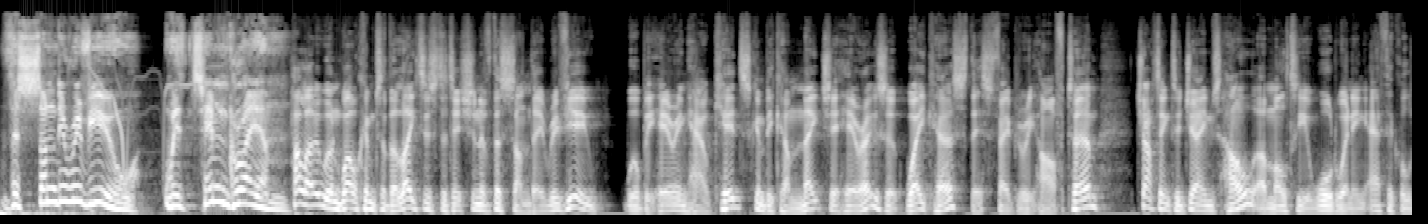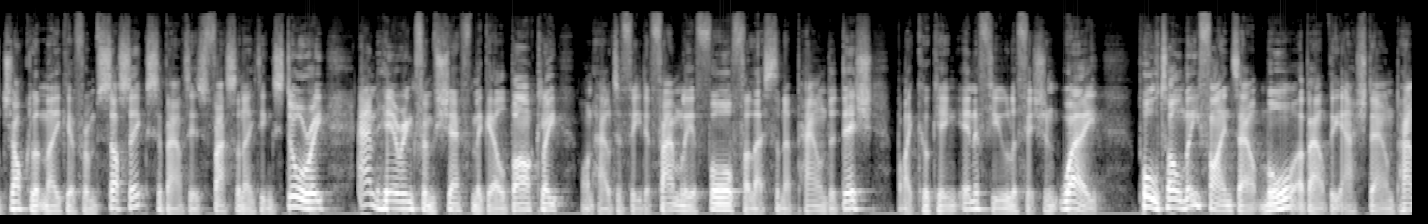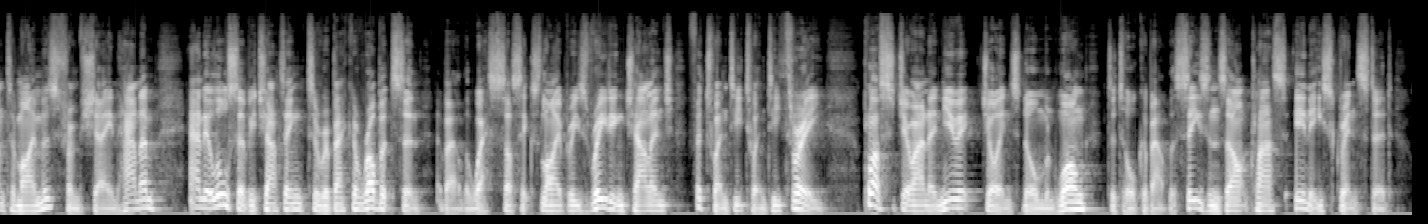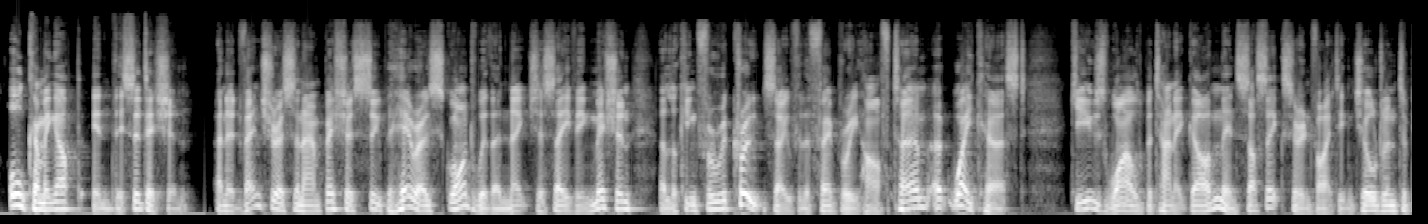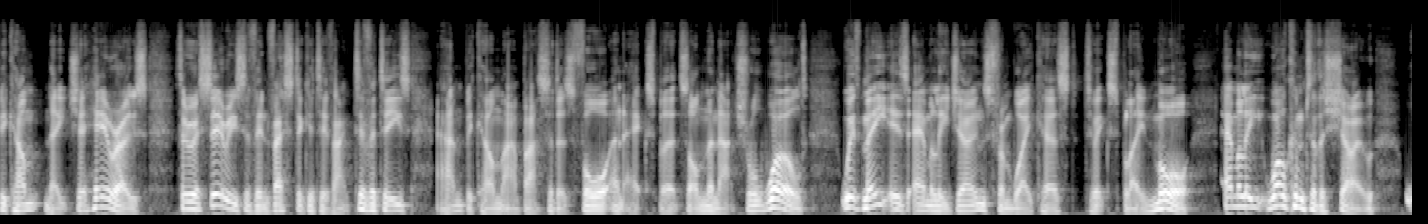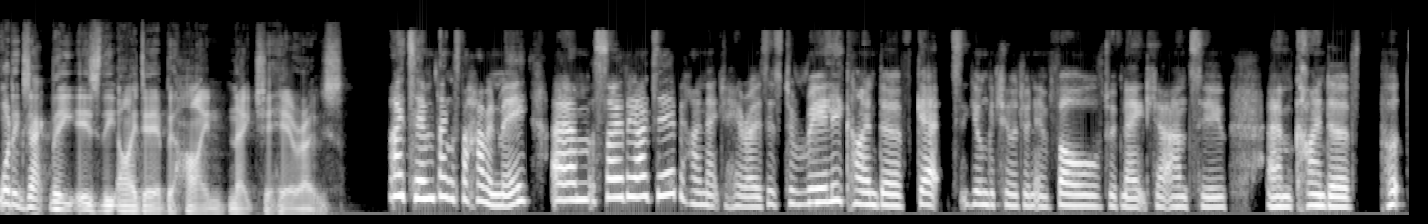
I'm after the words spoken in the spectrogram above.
The Sunday Review with Tim Graham. Hello, and welcome to the latest edition of the Sunday Review. We'll be hearing how kids can become nature heroes at Wakehurst this February half term, chatting to James Hull, a multi award winning ethical chocolate maker from Sussex, about his fascinating story, and hearing from chef Miguel Barclay on how to feed a family of four for less than a pound a dish by cooking in a fuel efficient way. Paul Talmey finds out more about the Ashdown pantomimers from Shane Hannam, and he'll also be chatting to Rebecca Robertson about the West Sussex Library's Reading Challenge for 2023. Plus, Joanna Nowek joins Norman Wong to talk about the season's art class in East Grinstead. All coming up in this edition. An adventurous and ambitious superhero squad with a nature saving mission are looking for recruits over the February half term at Wakehurst. Kew's Wild Botanic Garden in Sussex are inviting children to become nature heroes through a series of investigative activities and become ambassadors for and experts on the natural world. With me is Emily Jones from Wakehurst to explain more. Emily, welcome to the show. What exactly is the idea behind Nature Heroes? Hi, Tim. Thanks for having me. Um, so, the idea behind Nature Heroes is to really kind of get younger children involved with nature and to um, kind of put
